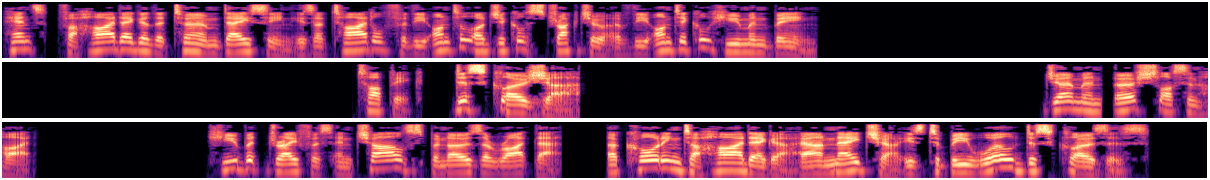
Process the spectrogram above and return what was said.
Hence, for Heidegger the term Dasein is a title for the ontological structure of the ontical human being. Topic: Disclosure. German Erschlossenheit. Hubert Dreyfus and Charles Spinosa write that According to Heidegger our nature is to be world disclosers.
